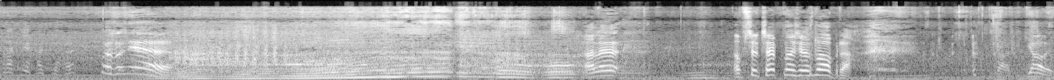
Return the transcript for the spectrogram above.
Strach jechać trochę. Może nie. Ale no przyczepność jest dobra. Tak, widziałem.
